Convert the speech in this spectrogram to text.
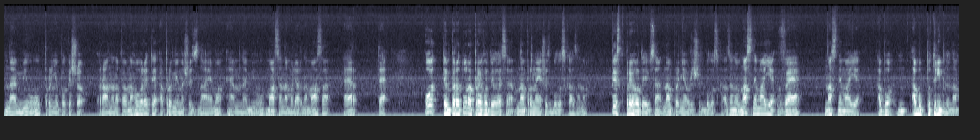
на μ, про нього поки що рано, напевно, говорити, а про μ ми щось знаємо. m на μ, маса на молярна маса, RT. От температура пригодилася, нам про неї щось було сказано. Тиск пригодився, нам про нього вже щось було сказано. У нас немає V, у нас немає або, або потрібно нам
